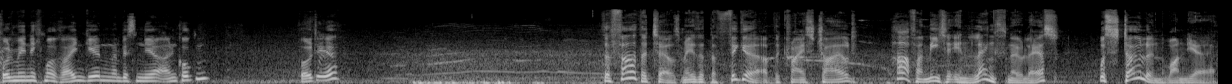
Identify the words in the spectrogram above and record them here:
Wollen wir nicht mal reingehen und ein bisschen näher angucken? Wollt ihr? The father tells me that the figure of the Christ child, half a metre in length no less, was stolen one year.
